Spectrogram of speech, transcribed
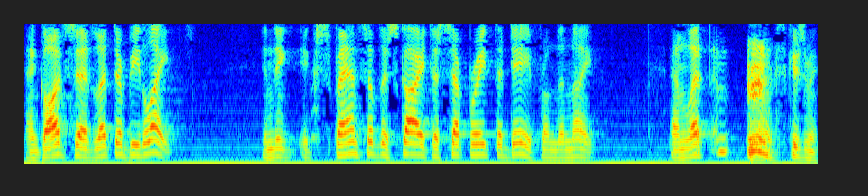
And God said, Let there be light in the expanse of the sky to separate the day from the night. And let them, excuse me,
